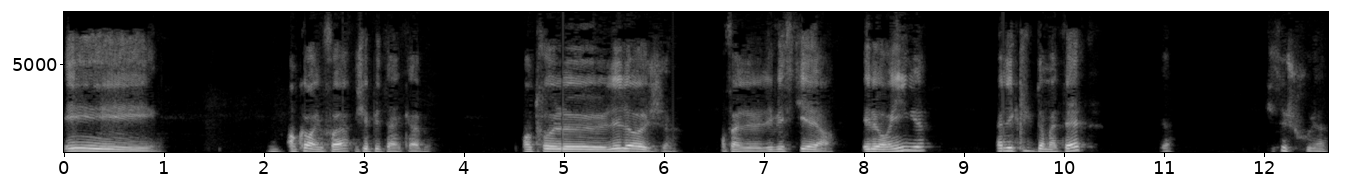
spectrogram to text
Et encore une fois, j'ai pété un câble. Entre l'éloge, enfin les vestiaires et le ring, un déclic dans ma tête. Qu'est-ce que je fous là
